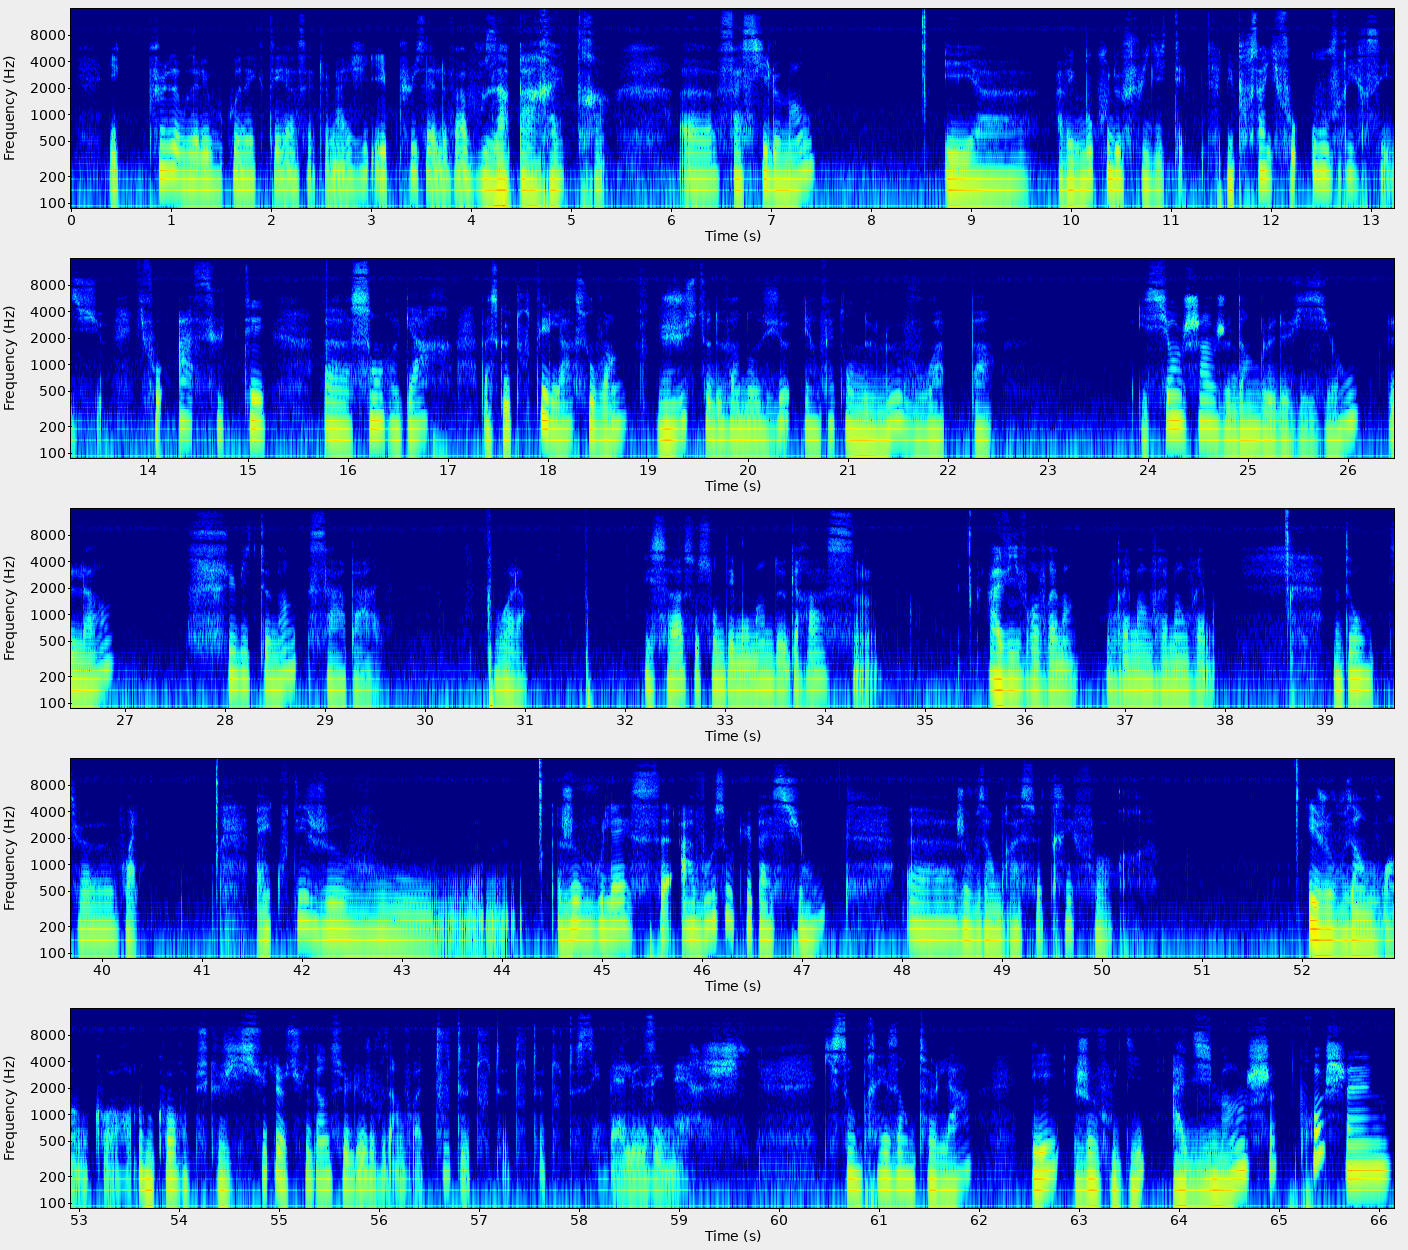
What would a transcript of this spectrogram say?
Plus vous allez vous connecter à cette magie, et plus elle va vous apparaître euh, facilement et avec beaucoup de fluidité. Mais pour ça, il faut ouvrir ses yeux, il faut affûter euh, son regard, parce que tout est là souvent, juste devant nos yeux, et en fait, on ne le voit pas. Et si on change d'angle de vision, là, subitement, ça apparaît. Voilà. Et ça, ce sont des moments de grâce à vivre vraiment, vraiment, vraiment, vraiment. Donc euh, voilà. Ben, écoutez, je vous, je vous laisse à vos occupations. Euh, je vous embrasse très fort. Et je vous envoie encore, encore, puisque j'y suis, je suis dans ce lieu, je vous envoie toutes, toutes, toutes, toutes ces belles énergies qui sont présentes là. Et je vous dis à dimanche prochain.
